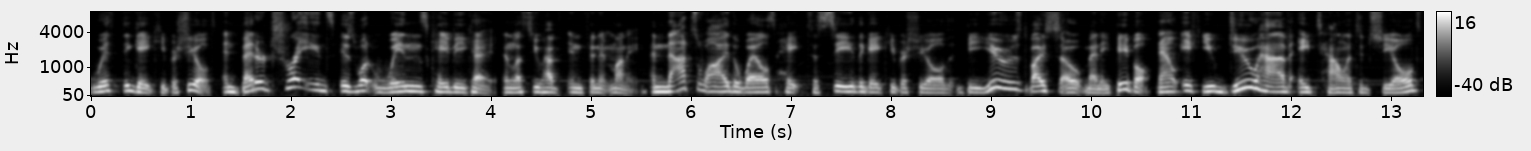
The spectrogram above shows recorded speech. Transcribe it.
with the gatekeeper shield. And better trades is what wins kvk unless you have infinite money. And that's why the whales hate to see the gatekeeper shield be used by so many people. Now if you do have a talented shield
